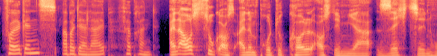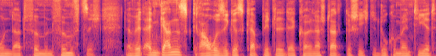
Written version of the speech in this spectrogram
Folgens aber der Leib verbrannt. Ein Auszug aus einem Protokoll aus dem Jahr 1655. Da wird ein ganz grausiges Kapitel der Kölner Stadtgeschichte dokumentiert.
